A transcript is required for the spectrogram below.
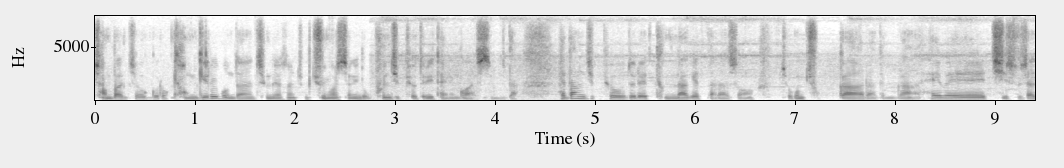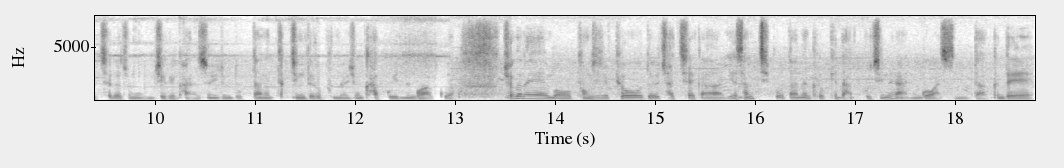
전반적으로 경기를 본다는 측면에서는 좀 중요성이 높은 지표들이 되는 것 같습니다. 해당 지표들의 등락에 따라서 조금 주가라든가 해외 지수 자체가 좀 움직일 가능성이 좀 높다는 특징들을 분명히 좀 갖고 있는 것 같고요. 최근에 뭐 경제 지표들 자체가 예상치보다는 그렇게 나쁘지는 않은 것 같습니다. 근데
